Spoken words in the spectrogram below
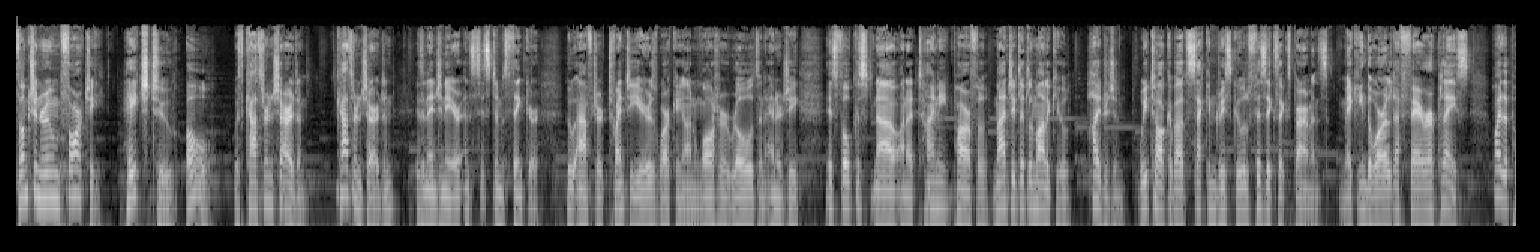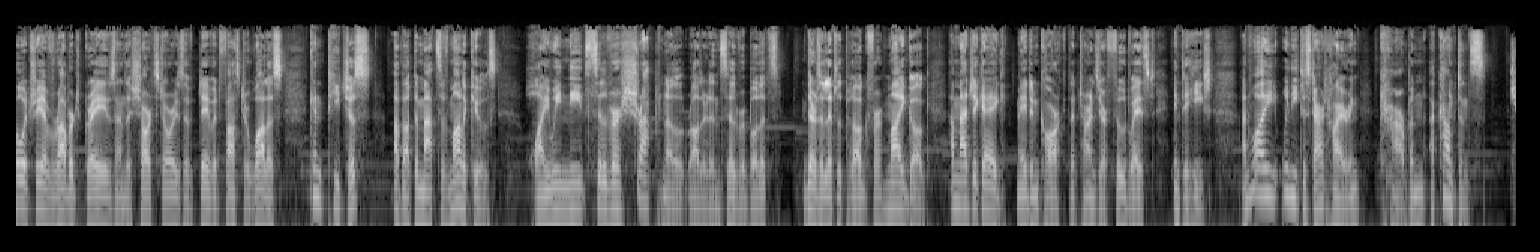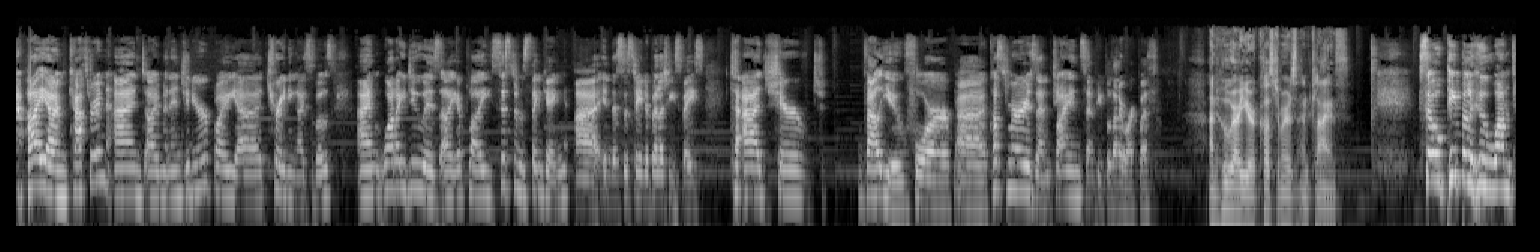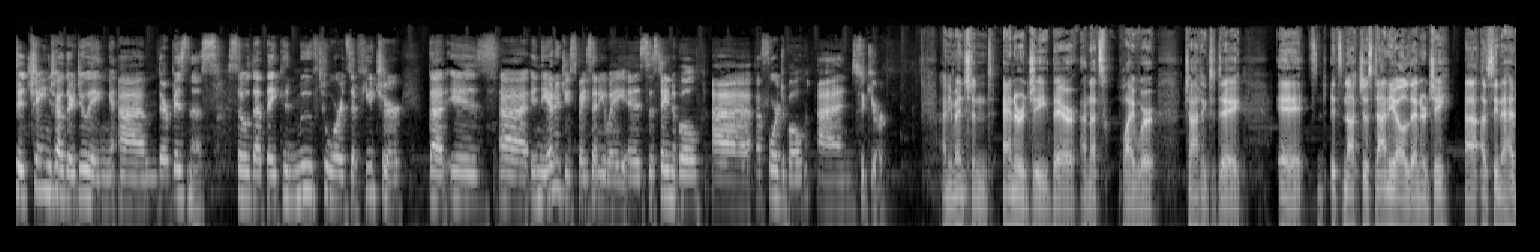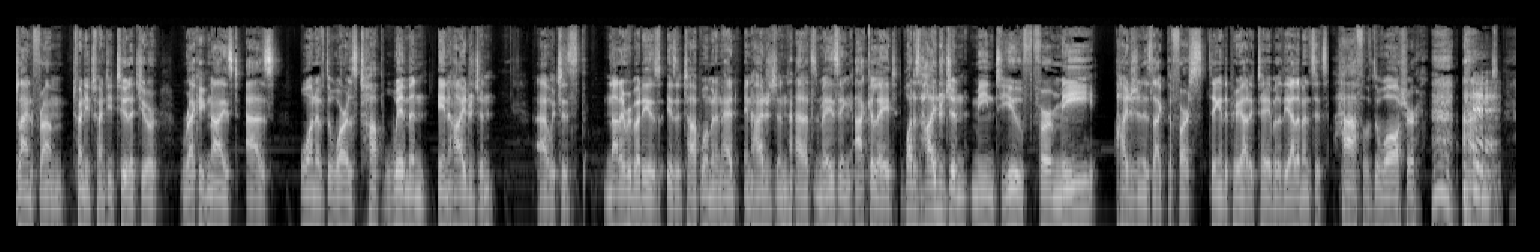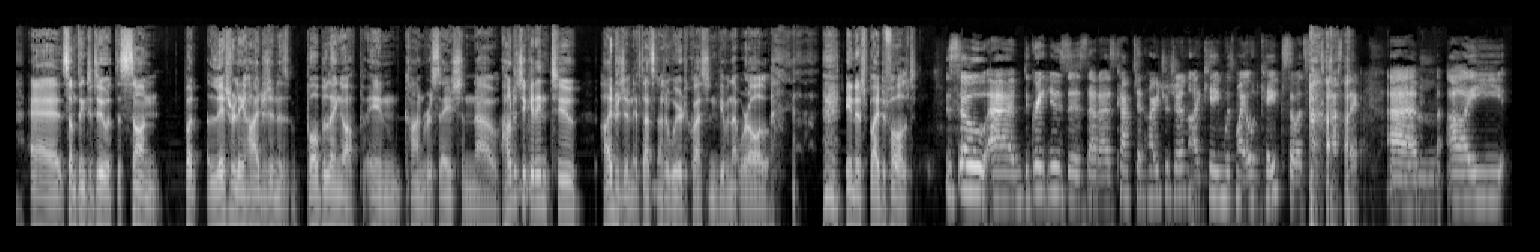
Function Room 40, H2O, with Catherine Sheridan. Catherine Sheridan is an engineer and systems thinker who, after 20 years working on water, roads, and energy, is focused now on a tiny, powerful, magic little molecule, hydrogen. We talk about secondary school physics experiments, making the world a fairer place, why the poetry of Robert Graves and the short stories of David Foster Wallace can teach us about the maths of molecules, why we need silver shrapnel rather than silver bullets, there's a little plug for MyGug, a magic egg made in Cork that turns your food waste into heat, and why we need to start hiring carbon accountants. Hi, I'm Catherine, and I'm an engineer by uh, training, I suppose. And what I do is I apply systems thinking uh, in the sustainability space to add shared value for uh, customers and clients and people that I work with. And who are your customers and clients? So, people who want to change how they're doing um, their business so that they can move towards a future that is, uh, in the energy space anyway, is sustainable, uh, affordable, and secure. And you mentioned energy there, and that's why we're chatting today. It's, it's not just any old energy. Uh, I've seen a headline from 2022 that you're recognized as one of the world's top women in hydrogen, uh, which is not everybody is, is a top woman in, in hydrogen. that's amazing accolade. What does hydrogen mean to you? For me, hydrogen is like the first thing in the periodic table of the elements. It's half of the water and uh, something to do with the sun. But literally, hydrogen is bubbling up in conversation now. How did you get into hydrogen, if that's not a weird question, given that we're all in it by default? So um, the great news is that as Captain Hydrogen, I came with my own cape, so it's fantastic. um, I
